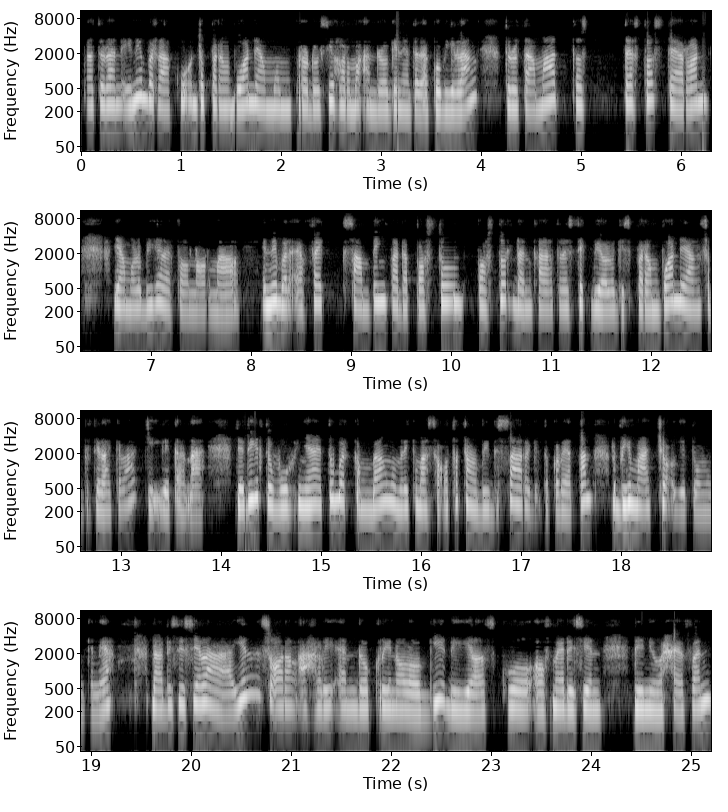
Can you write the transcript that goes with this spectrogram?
Peraturan ini berlaku untuk perempuan yang memproduksi hormon androgen yang tadi aku bilang, terutama yang melebihi level normal. Ini berefek samping pada postur, postur dan karakteristik biologis perempuan yang seperti laki-laki gitu. Nah, jadi tubuhnya itu berkembang memiliki massa otot yang lebih besar gitu, kelihatan lebih maco gitu mungkin ya. Nah, di sisi lain, seorang ahli endokrinologi di Yale School of Medicine di New Haven,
